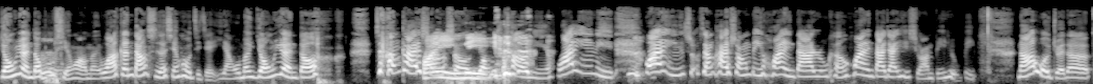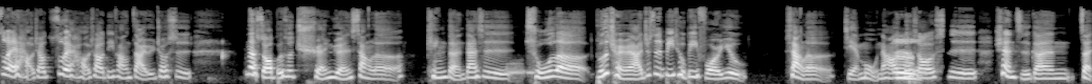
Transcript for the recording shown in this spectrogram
永远都不嫌我们，我要跟当时的先后姐姐一样，我们永远都张开双手拥抱你，欢迎你，欢迎张开双臂，欢迎大家入坑，欢迎大家一起喜欢 B to B。然后我觉得最好笑、最好笑的地方在于，就是那时候不是全员上了 Kingdom，但是除了不是全员啊，就是 B to B for you。上了节目，然后那时候是炫子跟郑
